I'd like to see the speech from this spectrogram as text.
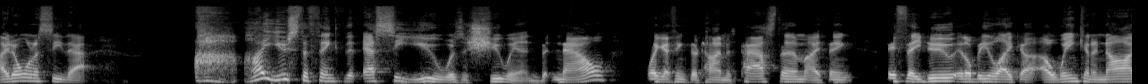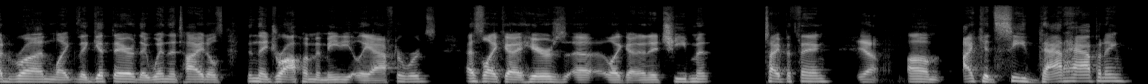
I don't want to see that. Ah, I used to think that SCU was a shoe in, but now, like, I think their time has passed them. I think if they do, it'll be like a, a, wink and a nod run. Like they get there, they win the titles, then they drop them immediately afterwards as like a here's a, like an achievement type of thing. Yeah. Um, I could see that happening.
